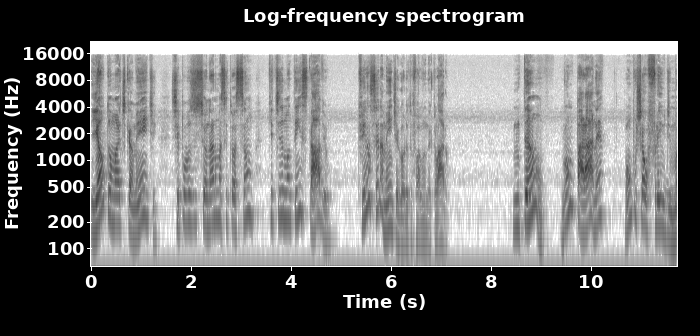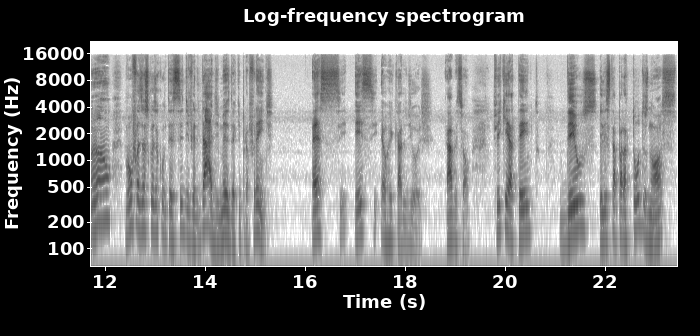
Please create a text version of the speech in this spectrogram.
E automaticamente se posicionar numa situação que te mantém estável. Financeiramente, agora eu estou falando, é claro. Então, Vamos parar, né? Vamos puxar o freio de mão, vamos fazer as coisas acontecer de verdade mesmo daqui para frente. Esse, esse é o recado de hoje, tá, pessoal? Fique atento. Deus, ele está para todos nós,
